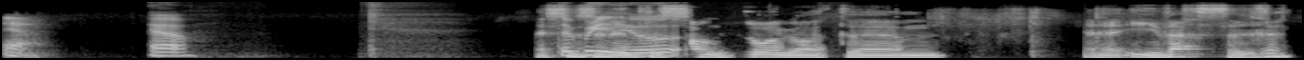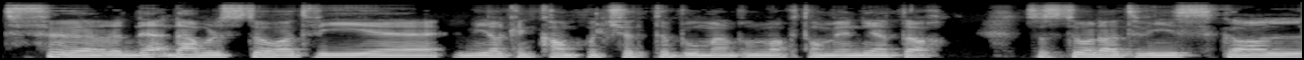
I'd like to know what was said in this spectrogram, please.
Ja. Ja. Jeg syns det er interessant òg at um, i verset rett før der der hvor det står at vi, uh, vi har ikke en kamp mot kjøtt og blod, men mot makt og myndigheter, så står det at vi skal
